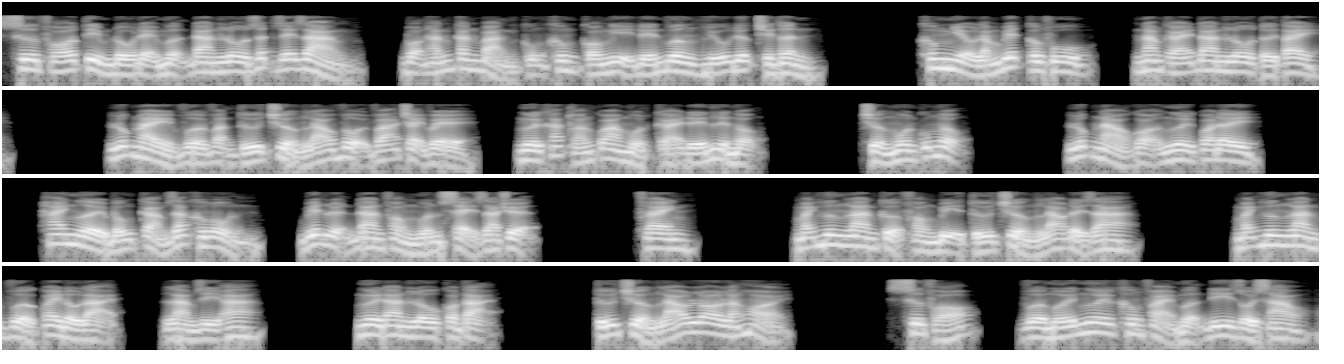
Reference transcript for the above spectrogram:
Sư phó tìm đồ đệ mượn đan lô rất dễ dàng, bọn hắn căn bản cũng không có nghĩ đến vương hữu đức trên thân. Không nhiều lắm biết công phu, năm cái đan lô tới tay lúc này vừa vặn tứ trưởng lão vội vã chạy về, người khác thoáng qua một cái đến liền ngộng. Trưởng môn cũng ngộng. Lúc nào gọi ngươi qua đây? Hai người bỗng cảm giác không ổn, biết luyện đan phòng muốn xảy ra chuyện. Phanh. Mạnh hưng lan cửa phòng bị tứ trưởng lão đẩy ra. Mạnh hưng lan vừa quay đầu lại, làm gì a? À? ngươi đan lô còn tại. Tứ trưởng lão lo lắng hỏi. Sư phó, vừa mới ngươi không phải mượn đi rồi sao?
